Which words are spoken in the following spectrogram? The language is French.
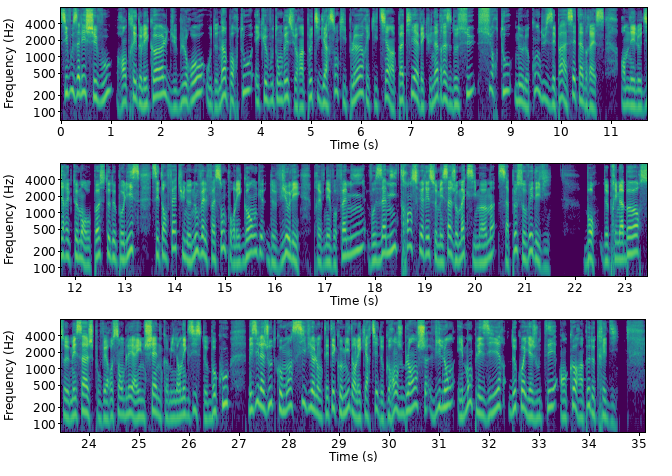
Si vous allez chez vous, rentrez de l'école, du bureau ou de n'importe où et que vous tombez sur un petit garçon qui pleure et qui tient un papier avec une adresse dessus, surtout ne le conduisez pas à cette adresse. Emmenez-le directement au poste de police, c'est en fait une nouvelle façon pour les gangs de violer. Prévenez vos familles, vos amis, transférez ce message au maximum, ça peut sauver des vies. Bon, de prime abord, ce message pouvait ressembler à une chaîne comme il en existe beaucoup, mais il ajoute qu'au moins six viols ont été commis dans les quartiers de Grange Blanche, Villon et Montplaisir, de quoi y ajouter encore un peu de crédit.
